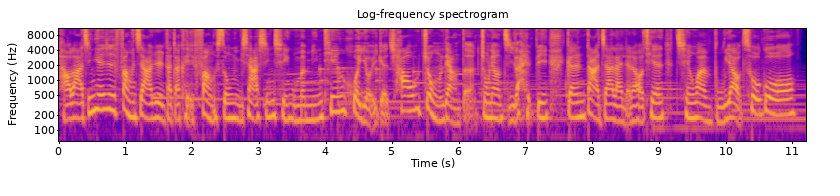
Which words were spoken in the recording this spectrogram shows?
好啦，今天是放假日，大家可以放松一下心情。我们明天会有一个超重量的重量级来宾，跟大家来聊聊天，千万不要错过哦。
